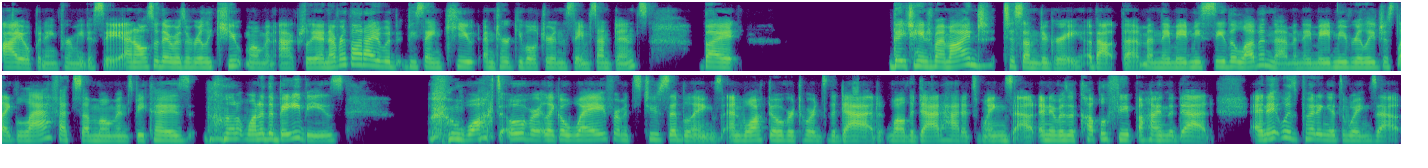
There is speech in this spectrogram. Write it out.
eye opening for me to see. And also, there was a really cute moment, actually. I never thought I would be saying cute and turkey vulture in the same sentence, but they changed my mind to some degree about them and they made me see the love in them and they made me really just like laugh at some moments because one of the babies walked over like away from its two siblings and walked over towards the dad while the dad had its wings out and it was a couple feet behind the dad and it was putting its wings out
